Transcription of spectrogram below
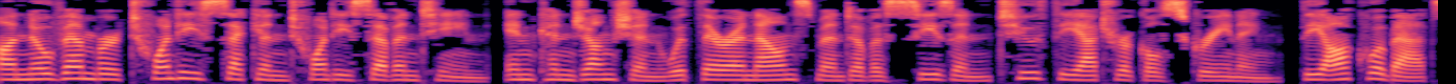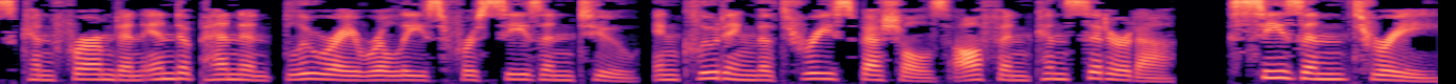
On November 22, 2017, in conjunction with their announcement of a Season 2 theatrical screening, the Aquabats confirmed an independent Blu-ray release for Season 2, including the three specials often considered a «Season 3».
